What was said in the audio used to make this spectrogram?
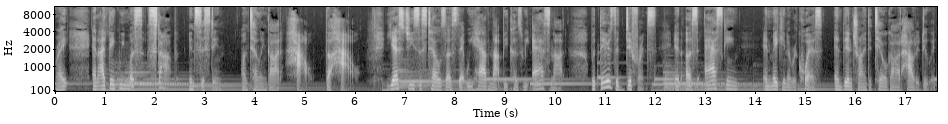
right? And I think we must stop insisting on telling God how, the how. Yes, Jesus tells us that we have not because we ask not, but there's a difference in us asking and making a request and then trying to tell God how to do it.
